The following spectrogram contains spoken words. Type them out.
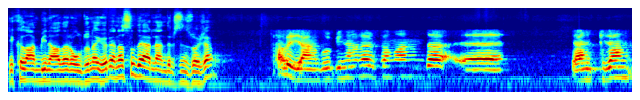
yıkılan binalar olduğuna göre nasıl değerlendirirsiniz hocam? Tabii yani bu binalar zamanında e, yani plan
